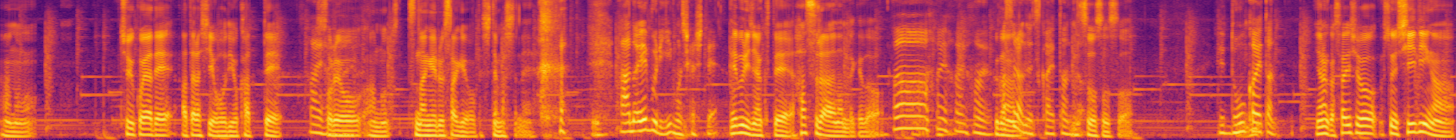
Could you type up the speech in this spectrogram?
あの中古屋で新しいオーディオ買って、はいそれをあのつなげる作業をしてましたね。あのエブリィもしかして。エブリじゃなくてハスラーなんだけど。ああはいはいはい。ハスラーのやつ変えたんだ。そうそうそう。えどう変えたの？いやなんか最初普通に CD が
